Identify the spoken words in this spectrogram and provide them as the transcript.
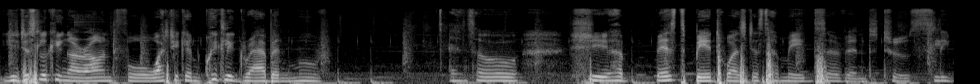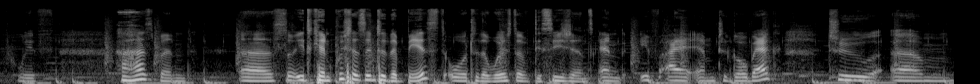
you're just looking around for what you can quickly grab and move and so she her best bet was just her maid servant to sleep with her husband. Uh, so it can push us into the best or to the worst of decisions. And if i am to go back to um,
